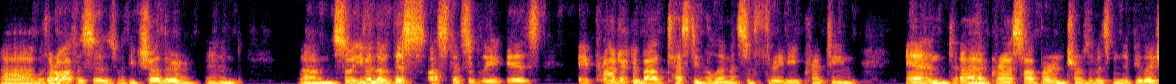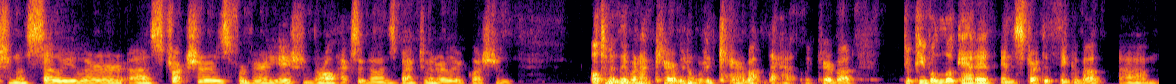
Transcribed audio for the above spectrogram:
uh, with our offices, with each other, and um, so even though this ostensibly is a project about testing the limits of 3D printing and uh, Grasshopper in terms of its manipulation of cellular uh, structures for variation. They're all hexagons, back to an earlier question. Ultimately, we're not care, we don't really care about that. We care about, do people look at it and start to think about um,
